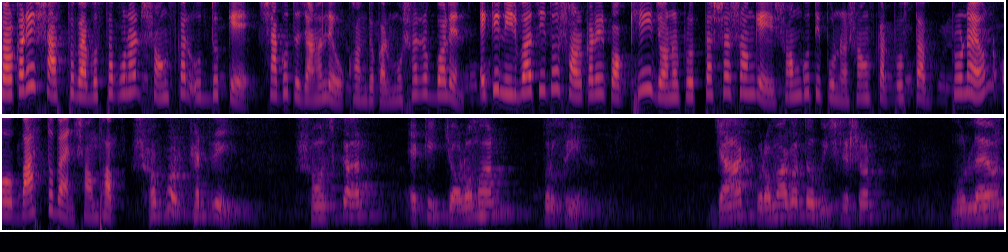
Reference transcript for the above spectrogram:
সরকারের স্বাস্থ্য ব্যবস্থাপনার সংস্কার উদ্যোগকে স্বাগত জানালেও খন্দকার মোশাররফ বলেন, একটি নির্বাচিত সরকারের পক্ষেই জনপ্রত্যাশার সঙ্গে সংগতিপূর্ণ সংস্কার প্রস্তাব, প্রণয়ন ও বাস্তবায়ন সম্ভব। সকল ক্ষেত্রেই সংস্কার একটি চলমান প্রক্রিয়া, যা ক্রমাগত বিশ্লেষণ, মূল্যায়ন,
